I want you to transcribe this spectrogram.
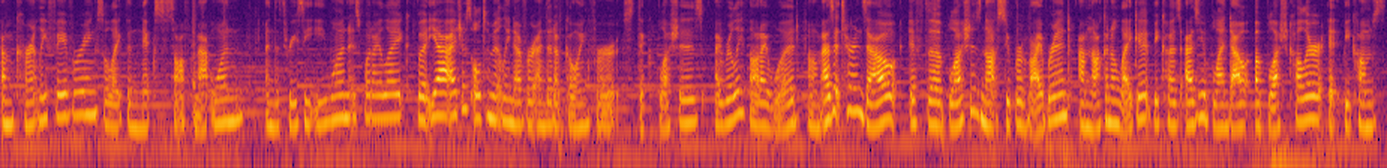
I'm currently favoring. So like the NYX soft matte one and the 3CE one is what I like. But yeah, I just ultimately never ended up going for stick blushes. I really thought I would. Um, as it turns out, if the blush is not super vibrant, I'm not gonna like it because as you blend out a blush color, it becomes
